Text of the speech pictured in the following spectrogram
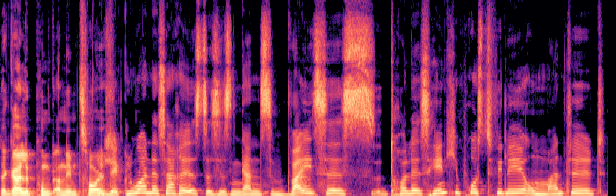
der geile Punkt an dem Zeug? Der Clou an der Sache ist, das ist ein ganz weißes, tolles Hähnchenbrustfilet, ummantelt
